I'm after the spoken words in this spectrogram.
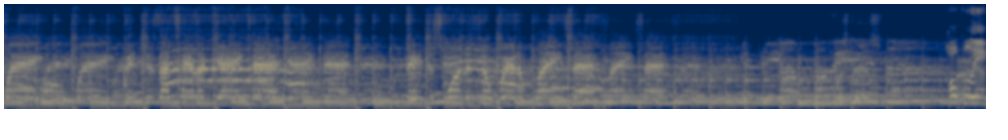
wing. Bitches, I Taylor gang that, gang that. They just wanna know where the planes at. Planes at. What's this? Hopefully,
